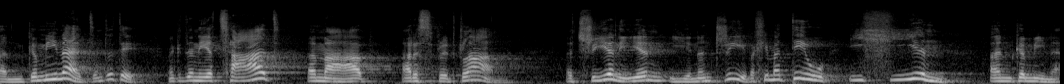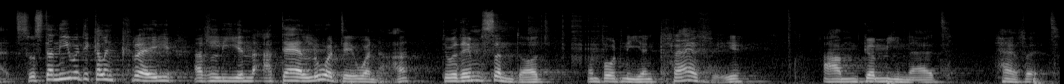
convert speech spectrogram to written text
yn gymuned, yn dydy? Mae gyda ni y tad, y mab a'r ysbryd glân. Y tri yn un, un yn dri. Felly mae Dyw i hun yn gymuned. So os da ni wedi cael yn creu ar lun a delw y Dyw yna, dyw e ddim syndod yn bod ni yn crefu am gymuned hefyd.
